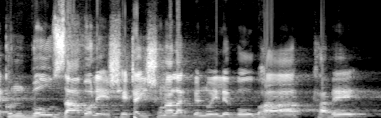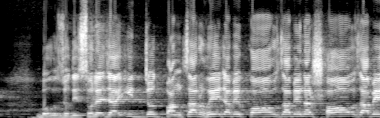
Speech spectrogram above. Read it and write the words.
এখন বউ যা বলে সেটাই শোনা লাগবে, নইলে বউ ভাত খাবে। বউ যদি চলে যায়, ইজ্জত পাঞ্চার হয়ে যাবে কও যাবে না সও যাবে।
